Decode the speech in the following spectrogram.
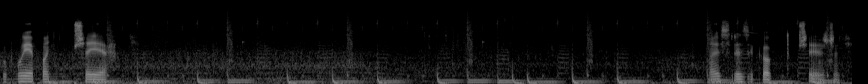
Próbuję po nim przejechać. No jest tu przejeżdżać.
